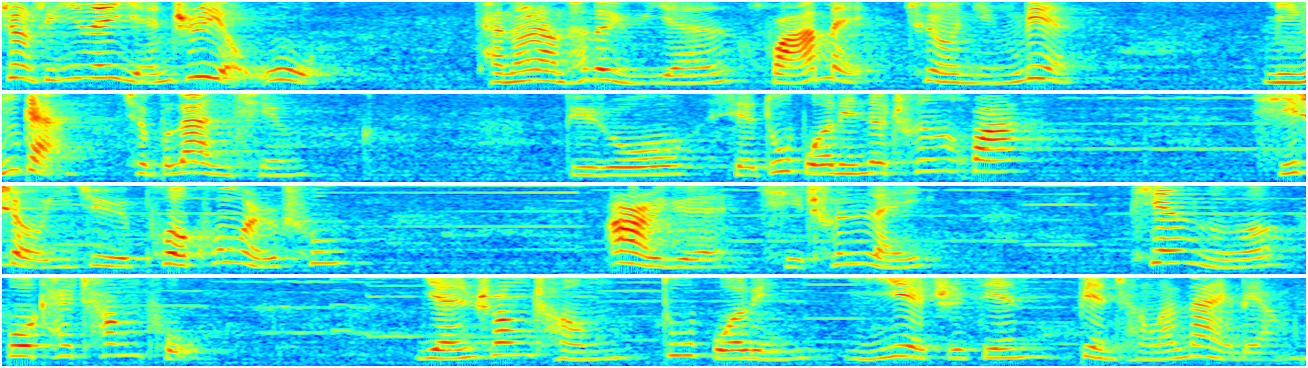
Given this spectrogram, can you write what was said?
正是因为言之有物，才能让他的语言华美却又凝练，敏感却不滥情。比如写都柏林的春花。起手一句破空而出。二月起春雷，天鹅拨开菖蒲，盐霜城都柏林一夜之间变成了奈良。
